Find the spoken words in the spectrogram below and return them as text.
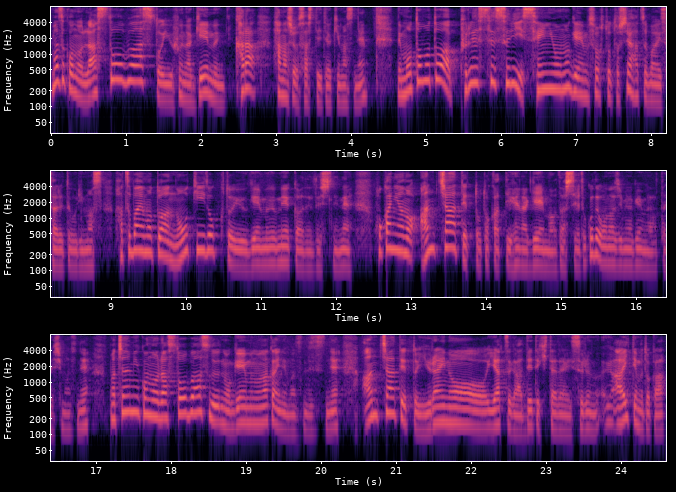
まずこのラストオブアスという風なゲームから話をさせていただきますね。で、もともとはプレステ3専用のゲームソフトとして発売されております。発売元はノーティードッグというゲームメーカーででしてね、他にあの、アンチャーテッドとかっていう風なゲームを出しているところでおなじみのゲームだったりしますね。まあ、ちなみにこのラストオブアスのゲームの中にはですね、アンチャーテッド由来のやつが出てきたりする、アイテムとか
